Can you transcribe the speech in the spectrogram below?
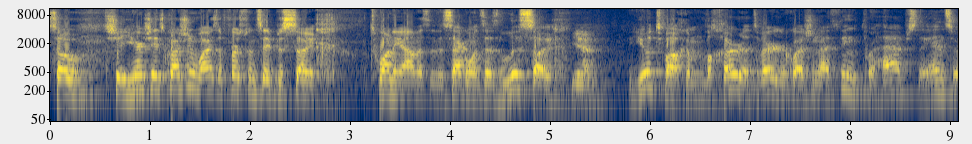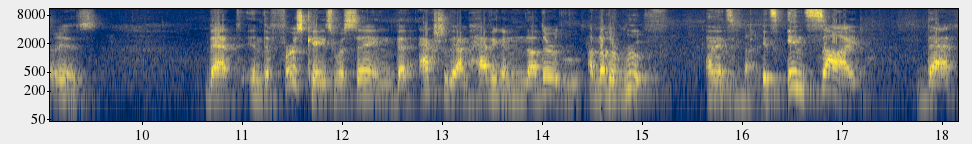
So, should you hear Shay's question? Why does the first one say b'soich, 20 amas, and the second one says lisoich, Yeah. yud tvachim, l'chara? It's a very good question. I think perhaps the answer is that in the first case, we're saying that actually I'm having another another roof, and it's Inside. it's inside that.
